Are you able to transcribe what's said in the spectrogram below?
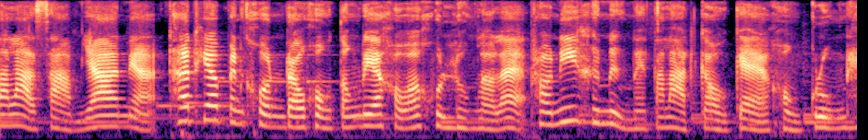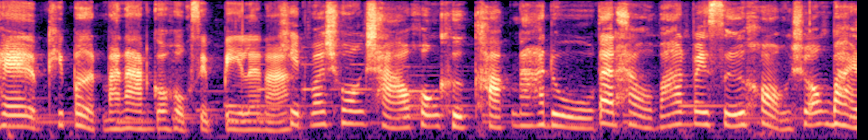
ตลาดสามย่านเนี่ย ถ้าเทียบเป็นคนเราคงต้องเรียกเขาว่าคุณลุงแล้วแหละ เพราะนี่คือหนึ่งในตลาดเก่าแก่ของกรุงเทพที่เปิดมานานกว่า 60 ปีเลยนะ คิดว่าช่วงเช้าคงคึกคักน่าดู แต่แถวบ้านไปซื้อของช่วงบ่าย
